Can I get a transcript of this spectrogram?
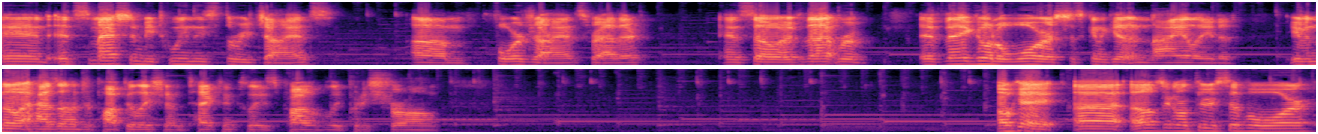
and it's smashing between these three giants, um, four giants rather. And so if that re- if they go to war, it's just gonna get annihilated. Even though it has a 100 population, and technically it's probably pretty strong. Okay, uh, elves are going through civil war.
